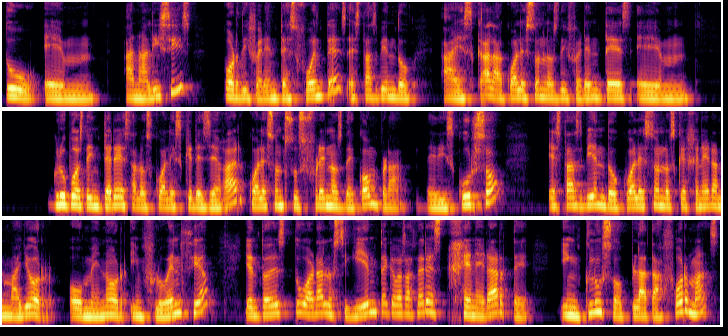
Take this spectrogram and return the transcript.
tu em, análisis por diferentes fuentes, estás viendo a escala cuáles son los diferentes em, grupos de interés a los cuales quieres llegar, cuáles son sus frenos de compra de discurso, estás viendo cuáles son los que generan mayor o menor influencia y entonces tú ahora lo siguiente que vas a hacer es generarte incluso plataformas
